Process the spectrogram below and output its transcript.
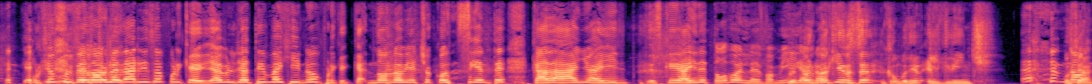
Porque es muy feo me da risa porque ya, ya te imagino, porque no lo había hecho consciente. Cada año ahí, es que hay de todo en la familia, no, ¿no? no quiero ser, como decir, el Grinch. O No. sea,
